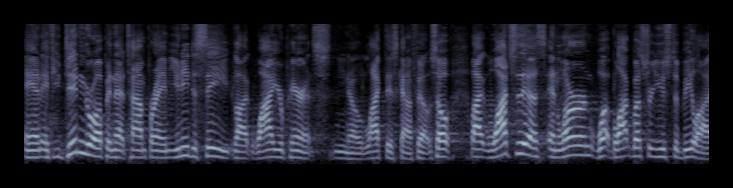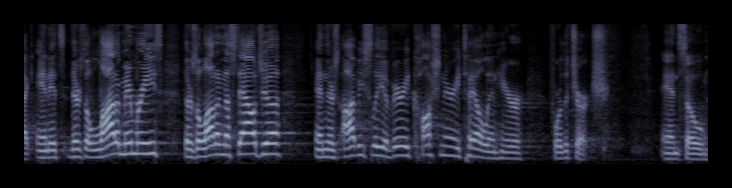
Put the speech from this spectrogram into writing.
And if you didn't grow up in that time frame, you need to see like why your parents, you know, like this kind of film. So like watch this and learn what Blockbuster used to be like. And it's there's a lot of memories, there's a lot of nostalgia, and there's obviously a very cautionary tale in here for the church. And so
